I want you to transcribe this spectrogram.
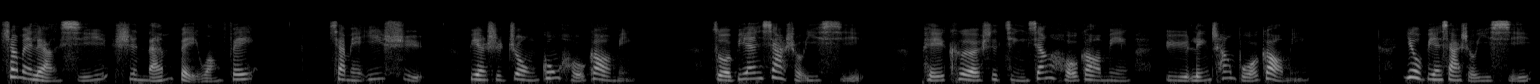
上面两席是南北王妃，下面一序便是众公侯诰命。左边下手一席，陪客是锦香侯诰命与林昌伯诰命；右边下手一席，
